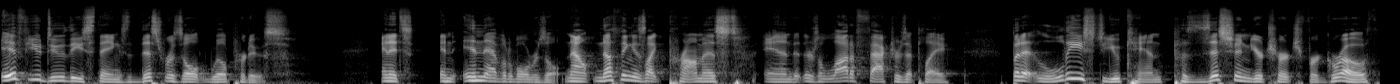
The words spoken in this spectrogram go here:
if you do these things, this result will produce. And it's an inevitable result. Now, nothing is like promised, and there's a lot of factors at play, but at least you can position your church for growth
